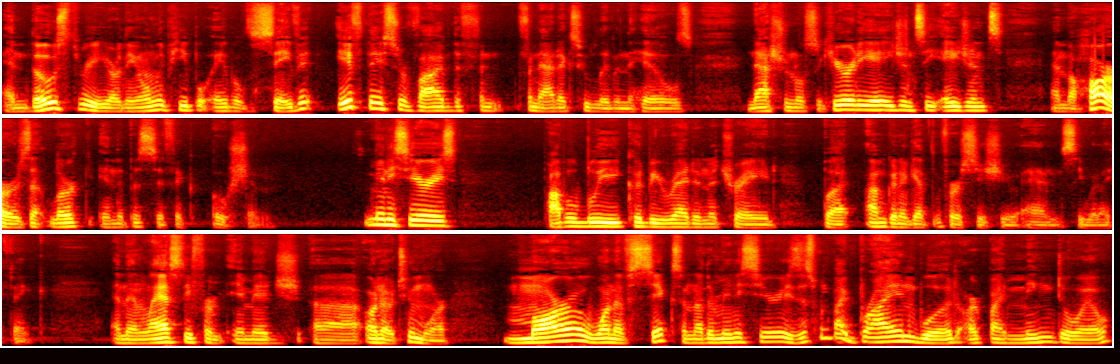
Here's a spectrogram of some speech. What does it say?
and those three are the only people able to save it if they survive the fan- fanatics who live in the hills, National Security Agency agents, and the horrors that lurk in the Pacific Ocean. Miniseries probably could be read in a trade, but I'm going to get the first issue and see what I think. And then lastly, from Image, uh, oh no, two more. Mara, one of six, another miniseries. This one by Brian Wood, art by Ming Doyle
